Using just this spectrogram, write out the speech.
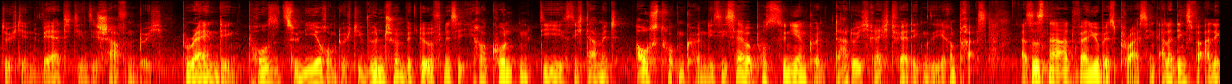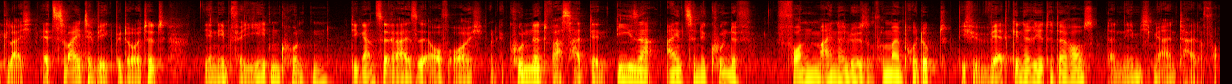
durch den Wert, den sie schaffen, durch Branding, Positionierung, durch die Wünsche und Bedürfnisse ihrer Kunden, die sich damit ausdrucken können, die sich selber positionieren können. Dadurch rechtfertigen sie ihren Preis. Also es ist eine Art Value-Based Pricing, allerdings für alle gleich. Der zweite Weg bedeutet, ihr nehmt für jeden Kunden die ganze Reise auf euch und erkundet, was hat denn dieser einzelne Kunde von meiner Lösung, von meinem Produkt, wie viel Wert generiert er daraus, dann nehme ich mir einen Teil davon.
